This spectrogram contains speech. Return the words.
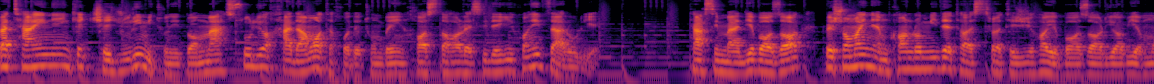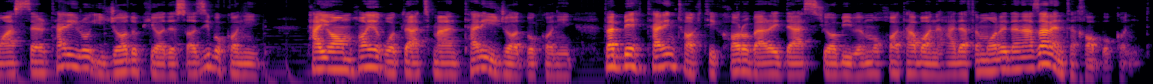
و تعیین اینکه چجوری می‌تونید با محصول یا خدمات خودتون به این خواسته ها رسیدگی کنید ضروریه. تقسیم بندی بازار به شما این امکان رو میده تا استراتژی های بازاریابی موثرتری رو ایجاد و پیاده سازی بکنید، پیام های قدرتمندتری ایجاد بکنید و بهترین تاکتیک ها رو برای دستیابی به مخاطبان هدف مورد نظر انتخاب بکنید.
